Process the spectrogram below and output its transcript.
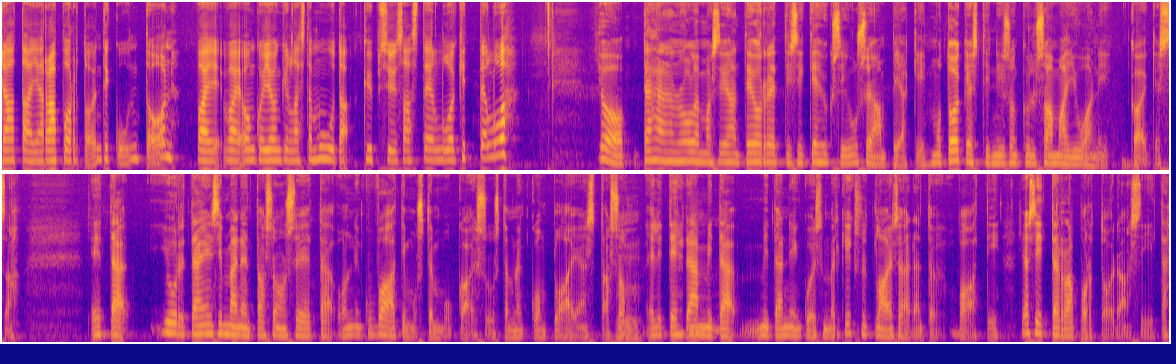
data- ja raportointi kuntoon, vai, vai onko jonkinlaista muuta kypsyysasteen luokittelua? Joo, tähän on olemassa ihan teoreettisia kehyksiä useampiakin, mutta oikeasti niissä on kyllä sama juoni kaikessa. Että juuri tämä ensimmäinen taso on se, että on niin kuin vaatimusten mukaisuus, tämmöinen compliance-taso. Mm. Eli tehdään mm. mitä, mitä niin kuin esimerkiksi nyt lainsäädäntö vaatii ja sitten raportoidaan siitä.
